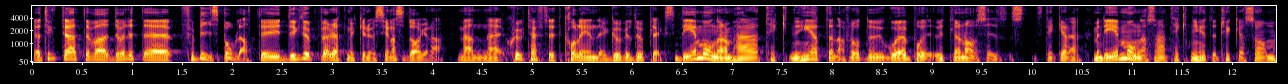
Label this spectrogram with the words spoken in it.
jag tyckte att det var, det var lite förbispolat. Det har dykt upp rätt mycket nu de senaste dagarna. Men eh, sjukt häftigt, kolla in det, Google Duplex. Det är många av de här technyheterna, förlåt nu går jag på ytterligare en avstickare, men det är många sådana här technyheter tycker jag som,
